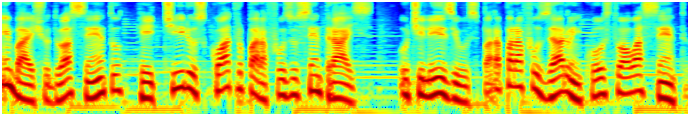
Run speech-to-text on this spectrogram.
Embaixo do assento, retire os quatro parafusos centrais. Utilize-os para parafusar o encosto ao assento.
